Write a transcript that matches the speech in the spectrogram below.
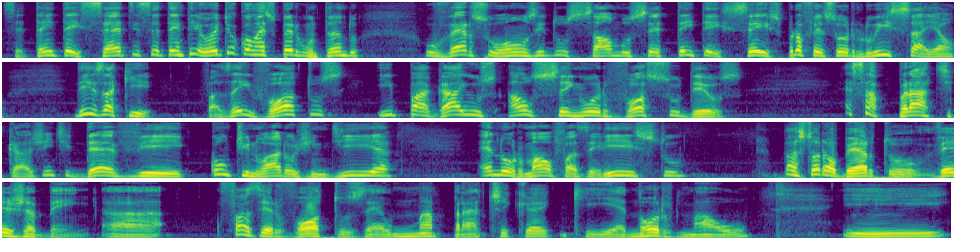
77 e 78. Eu começo perguntando o verso 11 do Salmo 76. Professor Luiz Saião, diz aqui: Fazei votos e pagai-os ao Senhor vosso Deus. Essa prática a gente deve continuar hoje em dia? É normal fazer isto? Pastor Alberto, veja bem, a fazer votos é uma prática que é normal e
